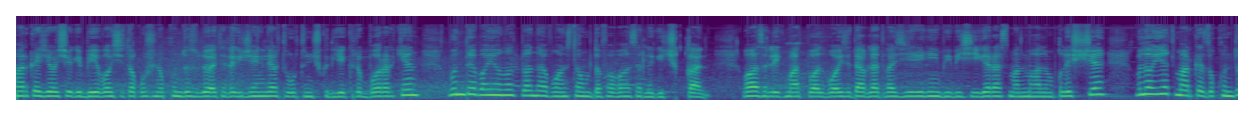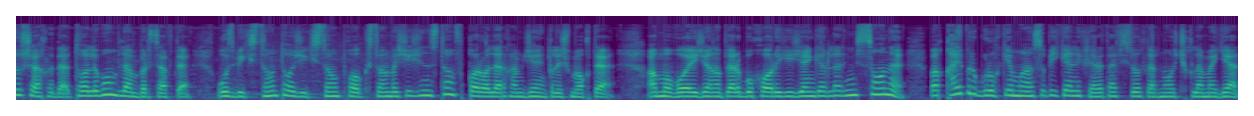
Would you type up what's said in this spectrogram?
markaziy osiyoga bevosita qo'shni qunduz viloyatidagi janglar to'rtinchi kuniga kirib borarkan bunday bayonot bilan afg'oniston mudofaa vazirligi chiqqan. Vazirlik matbuot voizi davlat vazirining bbcga rasman ma'lum qilishicha viloyat markazi qunduz shahrida tolibon bilan bir safda o'zbekiston tojikiston pokiston va checheniston fuqarolari ham jang qilishmoqda. Ammo voya janoblar bu xorijiy jangarilarning soni va qay bir guruhga mansub ekanliklari tafsilotlarini ochiqlamagan.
